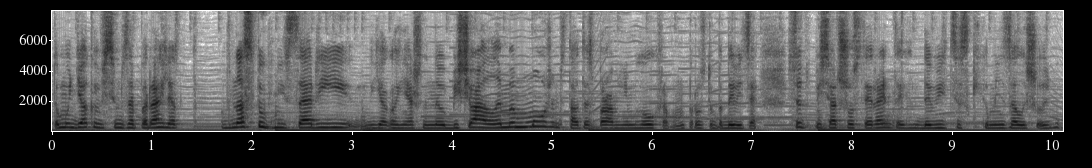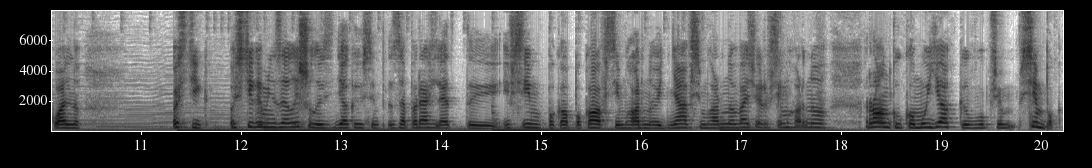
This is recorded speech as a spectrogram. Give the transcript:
Тому дякую всім за перегляд. В наступній серії, я, звісно, не обіцяю, але ми можемо стати справжнім географом. Просто подивіться, 756 рейтинг, дивіться, скільки мені залишилось. Буквально. Ось тільки мені залишилось. Дякую всім за перегляд. е, І всім пока-пока, всім гарного дня, всім гарного вечора, всім гарного ранку, кому як. В общем, всім пока.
